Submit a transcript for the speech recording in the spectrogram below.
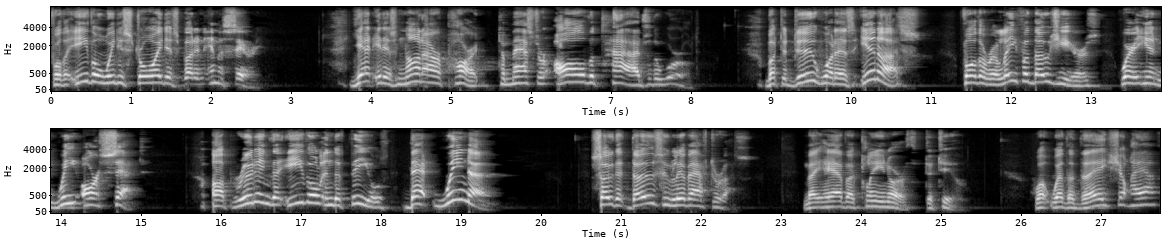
for the evil we destroyed is but an emissary. Yet it is not our part to master all the tides of the world, but to do what is in us for the relief of those years wherein we are set, uprooting the evil in the fields that we know, so that those who live after us may have a clean earth to till. What weather they shall have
